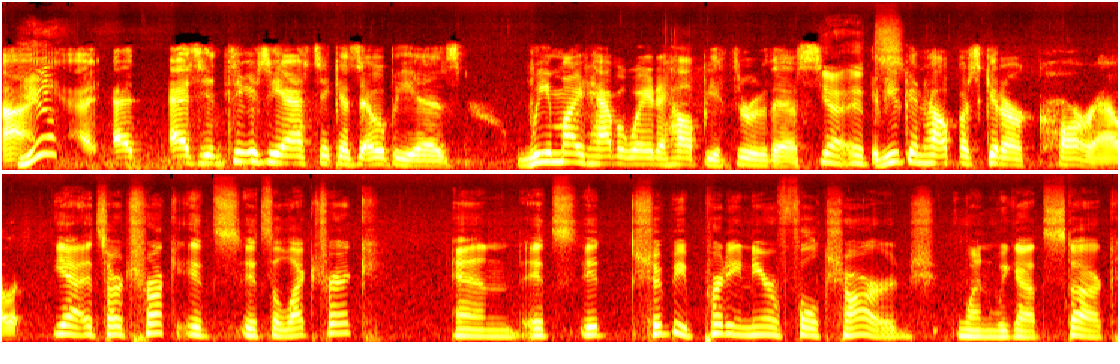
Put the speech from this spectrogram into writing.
Yeah? As enthusiastic as Obi is, we might have a way to help you through this. Yeah, it's If you can help us get our car out. yeah, it's our truck. It's it's electric, and it's it should be pretty near full charge when we got stuck.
